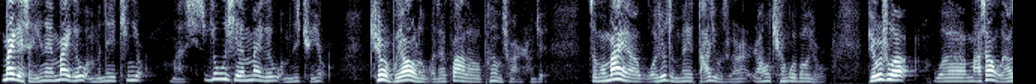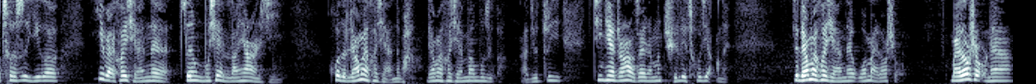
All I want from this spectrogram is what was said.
卖给谁呢？卖给我们的听友啊，优先卖给我们的群友。群友不要了，我再挂到朋友圈上去。怎么卖啊？我就准备打九折，然后全国包邮。比如说，我马上我要测试一个一百块钱的真无线蓝牙耳机，或者两百块钱的吧，两百块钱漫步者啊，就最今天正好在咱们群里抽奖的，这两百块钱的我买到手，买到手呢，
